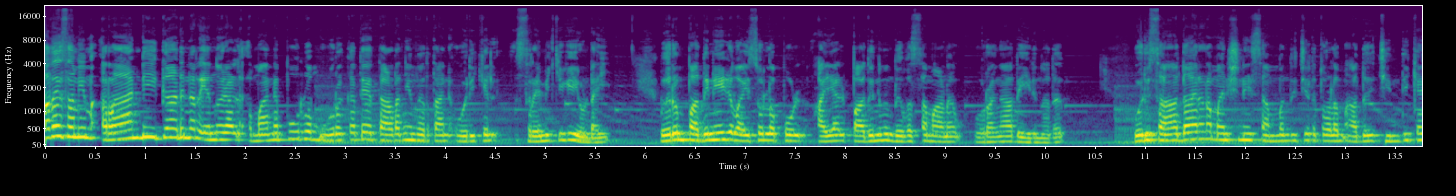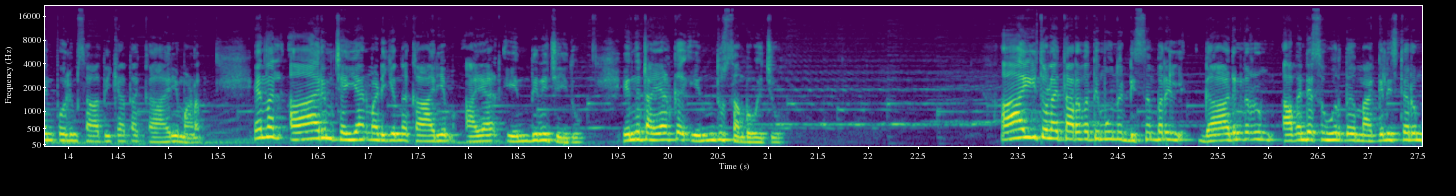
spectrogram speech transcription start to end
അതേസമയം റാണ്ടി ഗാർഡിനർ എന്നൊരാൾ മനഃപൂർവം ഉറക്കത്തെ തടഞ്ഞു നിർത്താൻ ഒരിക്കൽ ശ്രമിക്കുകയുണ്ടായി. വെറും പതിനേഴ് വയസ്സുള്ളപ്പോൾ അയാൾ പതിനൊന്ന് ദിവസമാണ് ഉറങ്ങാതെയിരുന്നത്. ഒരു സാധാരണ മനുഷ്യനെ സംബന്ധിച്ചിടത്തോളം അത് ചിന്തിക്കാൻ പോലും സാധിക്കാത്ത കാര്യമാണ്. എന്നാൽ ആരും ചെയ്യാൻ മടിക്കുന്ന കാര്യം അയാൾ എന്തിനു ചെയ്തു? എന്നിട്ട് അയാൾക്ക് എന്തു സംഭവിച്ചു? ആയിരത്തി തൊള്ളായിരത്തി അറുപത്തി മൂന്ന് ഡിസംബറിൽ ഗാർഡനറും അവന്റെ സുഹൃത്ത് മഗലിസ്റ്ററും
